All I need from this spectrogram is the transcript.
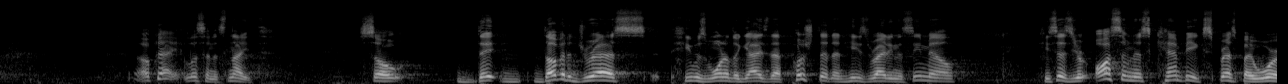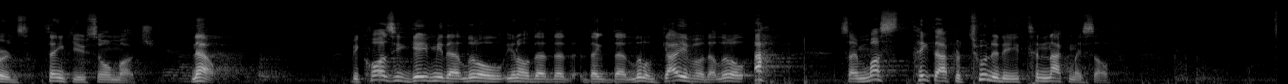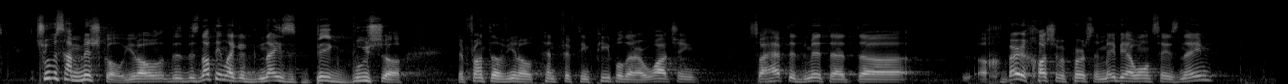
Okay, listen, it's night. So they, David Address, he was one of the guys that pushed it, and he's writing this email. He says, Your awesomeness can't be expressed by words. Thank you so much. Now, because he gave me that little, you know, that, that, that, that little gaiva, that little ah, so I must take the opportunity to knock myself. Chuvas HaMishkol, you know, there's nothing like a nice big busha in front of, you know, 10, 15 people that are watching. So I have to admit that uh, a very chashiv person, maybe I won't say his name,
